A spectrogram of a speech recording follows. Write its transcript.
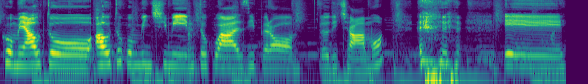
come auto, autoconvincimento quasi, però lo diciamo. e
